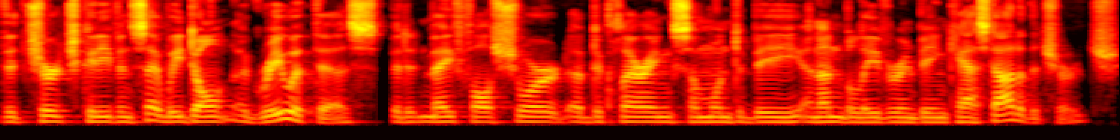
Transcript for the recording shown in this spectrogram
the church could even say, we don't agree with this, but it may fall short of declaring someone to be an unbeliever and being cast out of the church.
